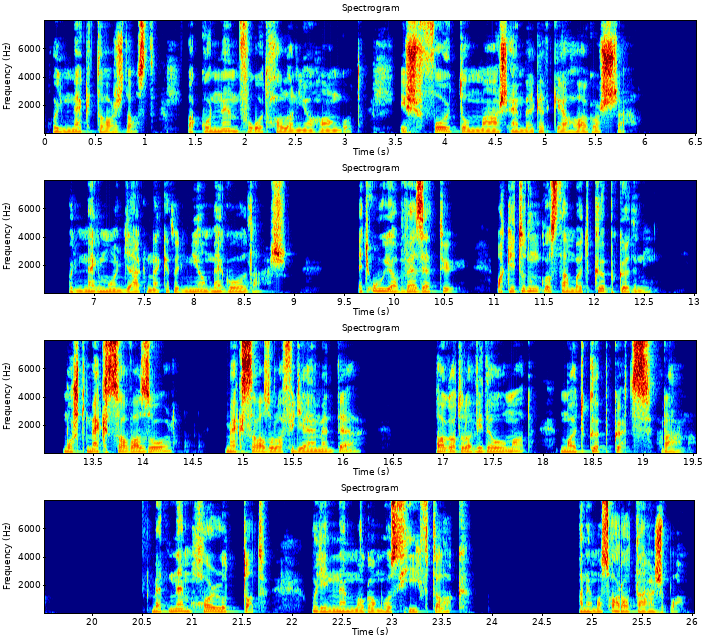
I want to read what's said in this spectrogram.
hogy megtartsd azt, akkor nem fogod hallani a hangot, és folyton más embereket kell hallgassál, hogy megmondják neked, hogy mi a megoldás. Egy újabb vezető, aki tudunk aztán majd köpködni, most megszavazol, megszavazol a figyelmeddel, hallgatod a videómat, majd köpködsz rám. Mert nem hallottad, hogy én nem magamhoz hívtalak, hanem az aratásba,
